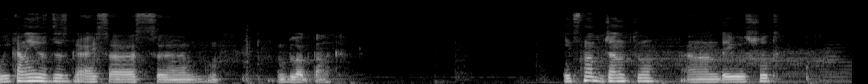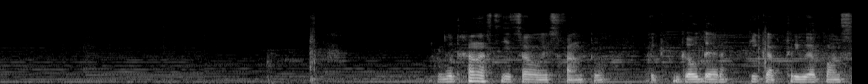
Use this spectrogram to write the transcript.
We can use these guys as um, blood bank. It's not gentle and they will shoot. But honestly, it's always fun to like go there, pick up three weapons,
